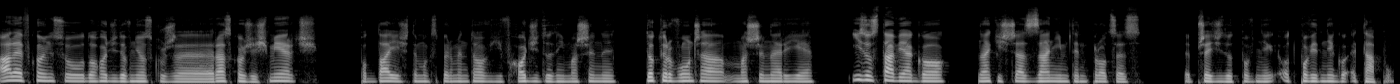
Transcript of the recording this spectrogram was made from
ale w końcu dochodzi do wniosku, że raz kozie śmierć, poddaje się temu eksperymentowi, wchodzi do tej maszyny. Doktor włącza maszynerię i zostawia go na jakiś czas, zanim ten proces przejdzie do odpowiedniego etapu.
